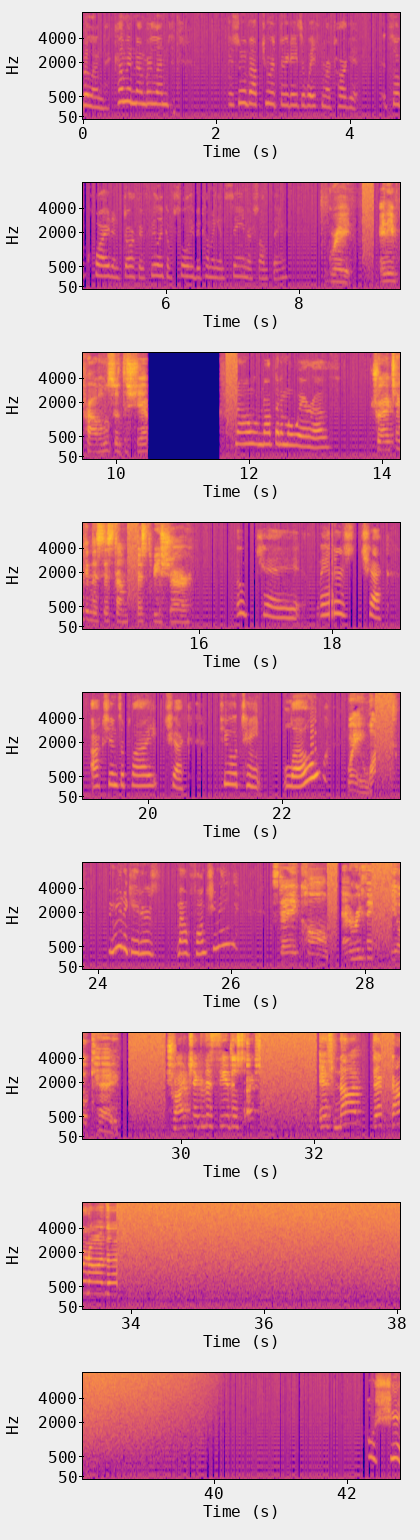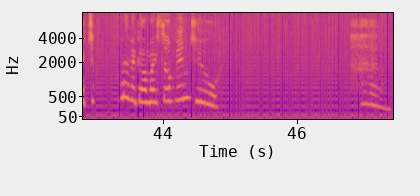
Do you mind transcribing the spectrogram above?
Numberland. Come in, Numberland. I assume about two or three days away from our target. It's so quiet and dark, I feel like I'm slowly becoming insane or something. Great. Any problems with the ship? No, not that I'm aware of. Try checking the system just to be sure. Okay, landers, check. Oxygen supply, check. Fuel tank, low? Wait, what? Communicators, malfunctioning? Stay calm. Everything will be okay. Try checking to see if there's extra. If not, then turn on the. Oh shit! What have I got myself into? Hmm.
